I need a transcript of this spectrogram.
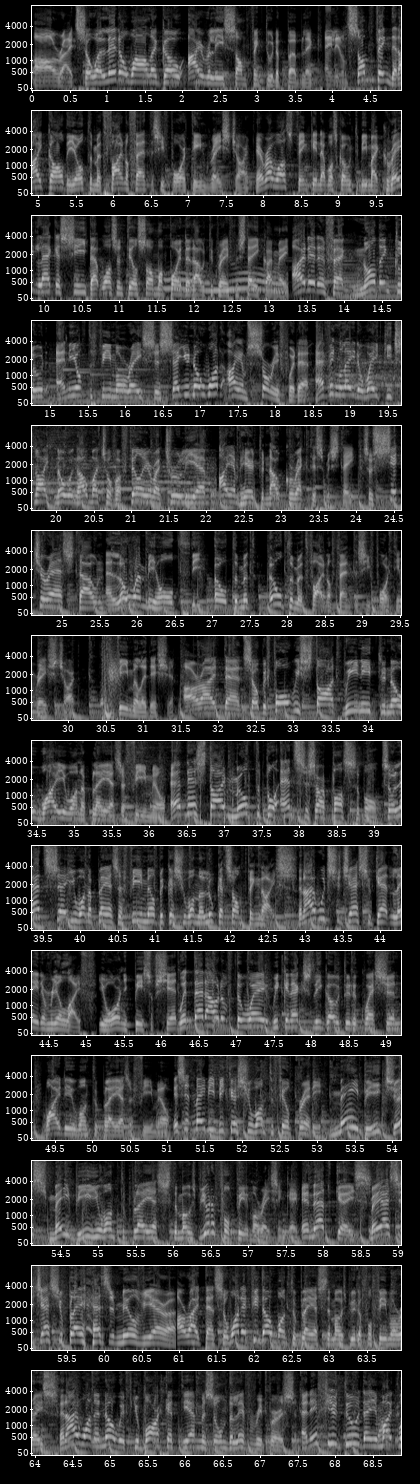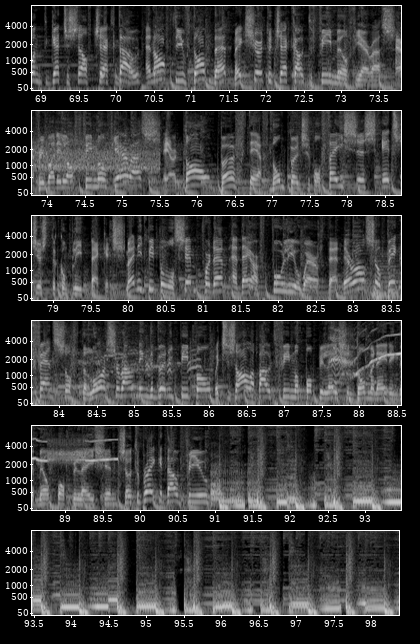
Alright, so a little while ago I released something to the public. A little something that I call the ultimate Final Fantasy XIV race chart. Here I was thinking that was going to be my great legacy. That was until someone pointed out the grave mistake I made. I did in fact not include any of the female races. And you know what? I am sorry for that. Having laid awake each night knowing how much of a failure I truly am, I am here to now correct this mistake. So sit your ass down and lo and behold, the ultimate, ultimate Final Fantasy XIV race chart. Female edition. Alright then, so before we start, we need to know why you want to play as a female. And this time, multiple answers are possible. So let's say you want to play as a female because you want to look at something nice. Then I would suggest you get laid in real life. You horny piece of shit. With that out of the way, we can actually go to the question, why do you want to play as a female? Is it maybe because you want to feel pretty? Maybe, just maybe, you want to play as the most beautiful female racing game. In that case, may I suggest you play as a Viera. Alright then, so what if you don't want to play as the most beautiful female race? Then I want to know if you bark at the Amazon delivery person. And if you do, then you might want to get yourself checked out. And after you've done that, make sure to check out the female Vieras. Everybody loves female Vieras. They are tall, buff, they have non-punchable faces. It's just the complete package. Many people will simp for them and they are fully aware of that. They're also big fans of the lore surrounding the bunny people, which is all about female population dominating the male population. So to break it down for you.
